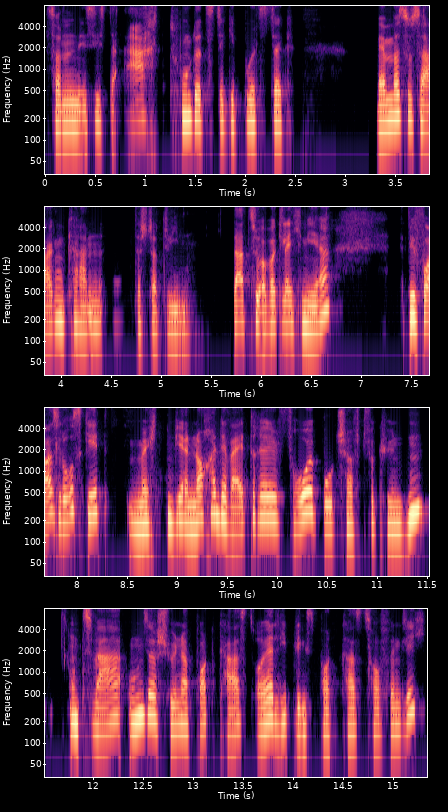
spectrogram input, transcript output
sondern es ist der 800. Geburtstag, wenn man so sagen kann, der Stadt Wien. Dazu aber gleich mehr. Bevor es losgeht, möchten wir noch eine weitere frohe Botschaft verkünden. Und zwar unser schöner Podcast, euer Lieblingspodcast hoffentlich,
